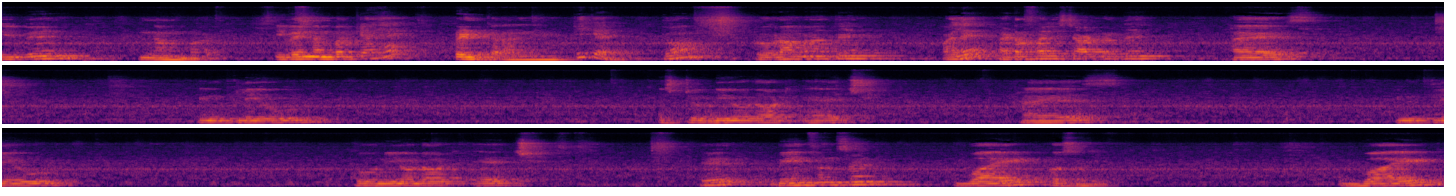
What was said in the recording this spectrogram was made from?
even number even number क्या है? प्रिंट कराने हैं, ठीक है? तो हम प्रोग्राम बनाते हैं। पहले हेडर फ़ाइल स्टार्ट करते हैं। Hash include studio dot h hash include conio dot h फिर main function void oh sorry void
